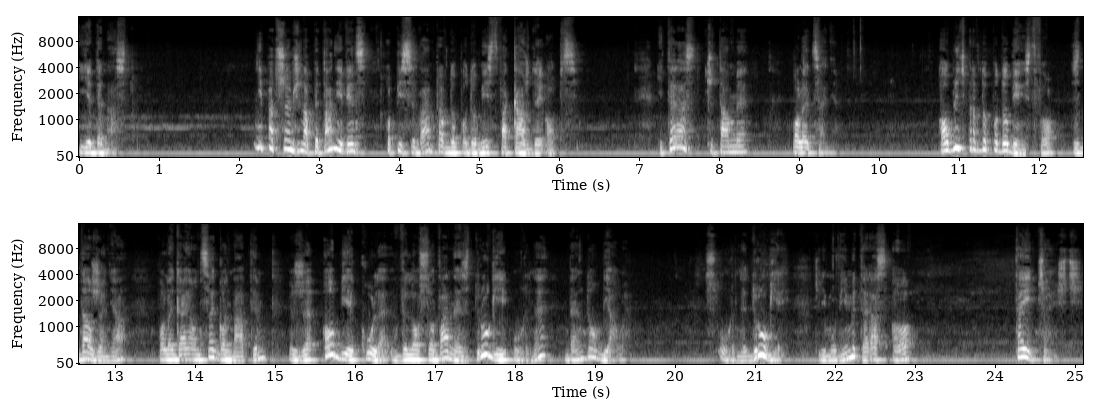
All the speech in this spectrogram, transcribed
11. Nie patrzyłem się na pytanie, więc opisywałem prawdopodobieństwa każdej opcji. I teraz czytamy polecenie. Oblicz prawdopodobieństwo zdarzenia polegającego na tym, że obie kule wylosowane z drugiej urny będą białe. Z urny drugiej, czyli mówimy teraz o tej części.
